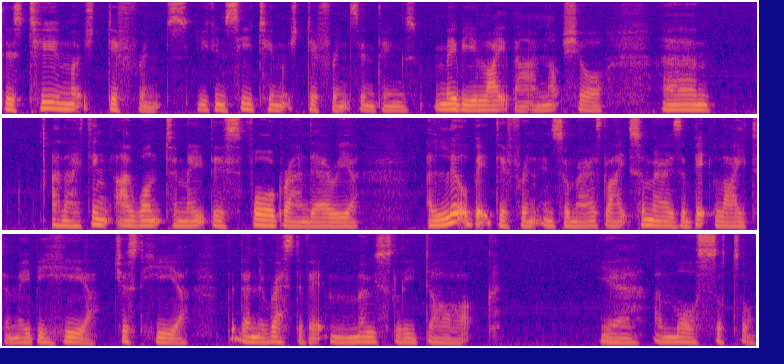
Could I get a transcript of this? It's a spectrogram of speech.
there's too much difference. You can see too much difference in things. Maybe you like that, I'm not sure. Um, and I think I want to make this foreground area a little bit different in some areas, like some areas a bit lighter, maybe here, just here, but then the rest of it mostly dark. Yeah, and more subtle,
